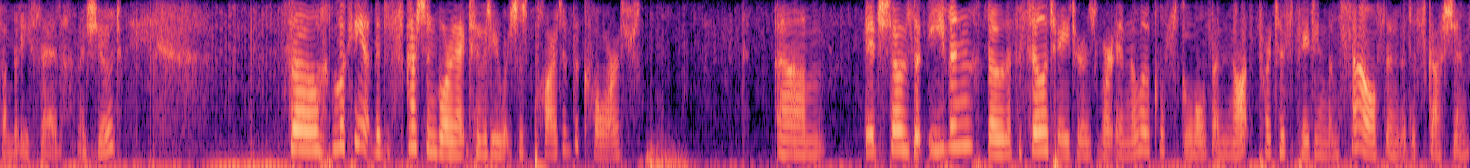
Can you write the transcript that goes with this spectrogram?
somebody said I should. So looking at the discussion board activity, which is part of the course, um, it shows that even though the facilitators were in the local schools and not participating themselves in the discussion,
